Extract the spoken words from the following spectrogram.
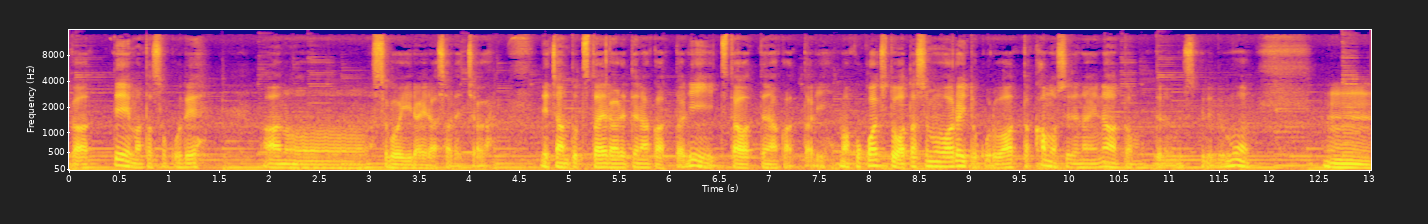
があってまたそこであのー、すごいイライラされちゃう。でちゃんと伝えられてなかったり伝わってなかったり、まあ、ここはちょっと私も悪いところはあったかもしれないなと思ってるんですけれども。うん。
